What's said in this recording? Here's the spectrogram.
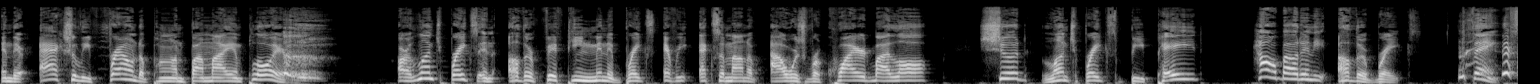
And they're actually frowned upon by my employer. Are lunch breaks and other 15 minute breaks every X amount of hours required by law? Should lunch breaks be paid? How about any other breaks? Thanks.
